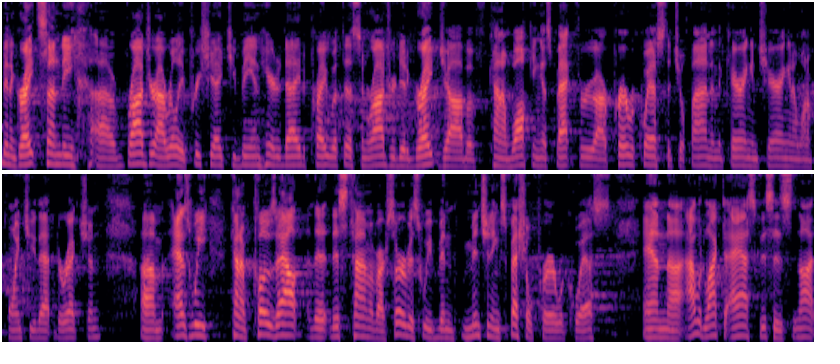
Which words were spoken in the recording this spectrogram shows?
been a great Sunday. Uh, Roger, I really appreciate you being here today to pray with us. And Roger did a great job of kind of walking us back through our prayer requests that you'll find in the caring and sharing, and I want to point you that direction. Um, as we kind of close out the, this time of our service, we've been mentioning special prayer requests. And uh, I would like to ask this is not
